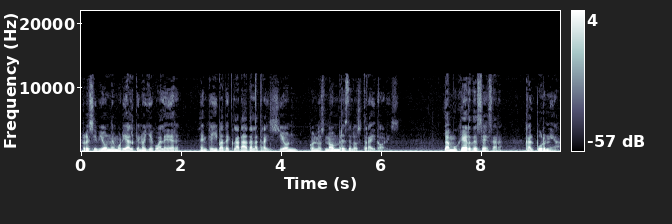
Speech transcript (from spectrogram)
recibió un memorial que no llegó a leer, en que iba declarada la traición con los nombres de los traidores. La mujer de César, Calpurnia,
